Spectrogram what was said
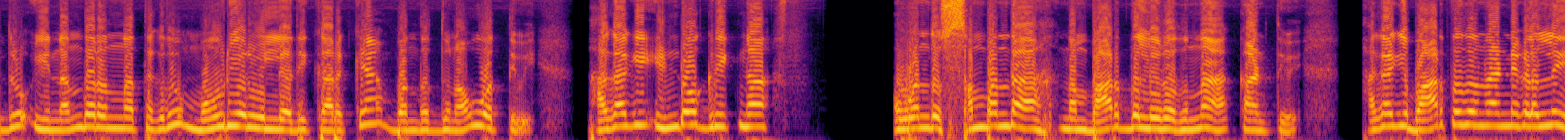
ಇದ್ರು ಈ ನಂದರನ್ನ ತೆಗೆದು ಮೌರ್ಯರು ಇಲ್ಲಿ ಅಧಿಕಾರಕ್ಕೆ ಬಂದದ್ದು ನಾವು ಓದ್ತೀವಿ. ಹಾಗಾಗಿ ಇಂಡೋ ಗ್ರೀಕ್ನ ಒಂದು ಸಂಬಂಧ ನಮ್ಮ ಭಾರತದಲ್ಲಿರೋದನ್ನ ಕಾಣ್ತೀವಿ. ಹಾಗಾಗಿ ಭಾರತದ ನಾಣ್ಯಗಳಲ್ಲಿ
